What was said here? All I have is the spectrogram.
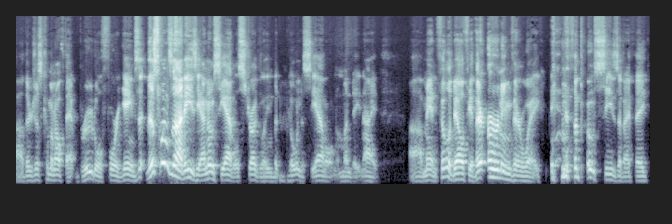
Uh, they're just coming off that brutal four games. This one's not easy. I know Seattle's struggling, but going to Seattle on a Monday night, uh, man, Philadelphia, they're earning their way into the postseason, I think.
